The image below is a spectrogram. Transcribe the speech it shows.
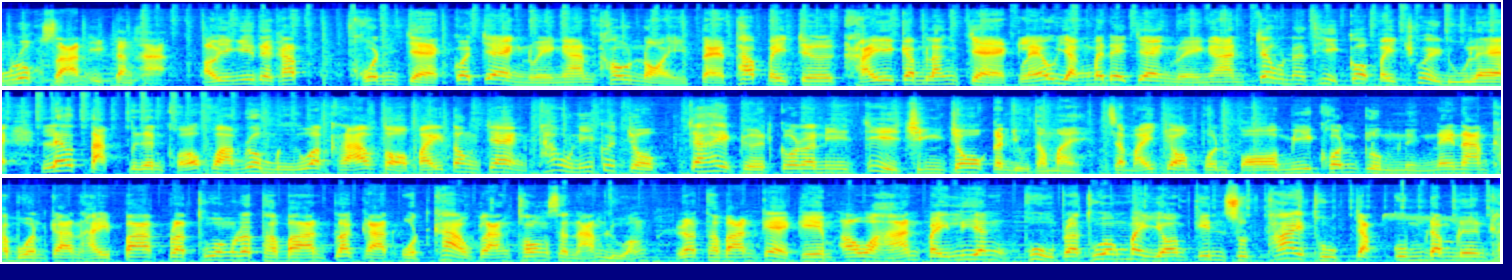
งรกศาลอีกต่างหาก เอาอย่างนี้เถอะครับ คนแจกก็แจ้งหน่วยงานเข้าหน่อย แต่ถ้าไปเจอใครกำลังแจกแล้วยังไม่ได้แจ้งหน่วยงาน เจ้าหน้าที่ก็ไปช่วยดูแล แล้วตักเตือนขอความร่วมมือว่าคราวต่อไปต้องแจ้ง เท่านี้ก็จบจะให้เกิดกรณีจี้ชิงโจกกันอยู่ทำไม สมัยจอมพลปอมีคนกลุ่มหนึ่งในนามขบวนการไหปากประท้วงรัฐบาลประกาศอดข้าวกลางท้องสนามหลวง รัฐบาลแก้เกมเอาอาหารไปเลี้ยง ผู้ประท้วงไม่ยอมกินสุดท้ายถูกจับกลุ่มดำเนินค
